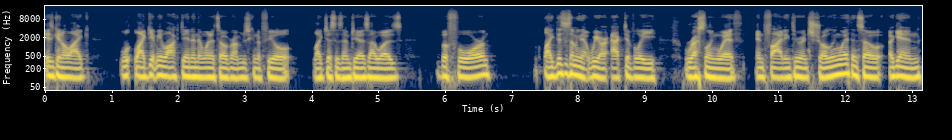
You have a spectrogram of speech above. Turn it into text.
is gonna like l- like get me locked in, and then when it's over, I'm just gonna feel like just as empty as I was before. Like this is something that we are actively wrestling with and fighting through and struggling with. And so again,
